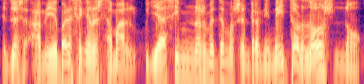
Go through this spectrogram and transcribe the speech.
Entonces, a mí me parece que no está mal. Ya si nos metemos en Reanimator 2, no,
